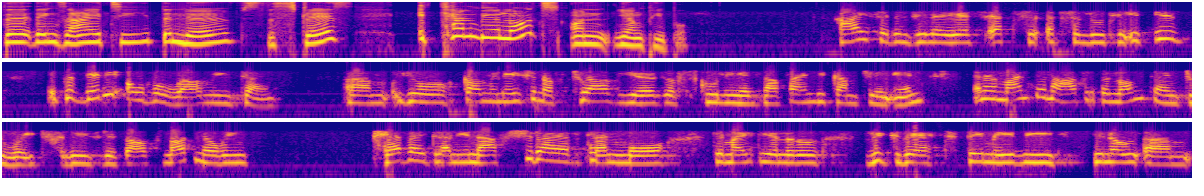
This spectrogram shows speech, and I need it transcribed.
The, the anxiety, the nerves, the stress, it can be a lot on young people. Hi, Sebenzile. Yes, abs- absolutely. It is. It's a very overwhelming time. Um, your culmination of 12 years of schooling has now finally come to an end. And a month and a half is a long time to wait for these results, not knowing have I done enough? Should I have done more? There might be a little regret. There may be, you know, um,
